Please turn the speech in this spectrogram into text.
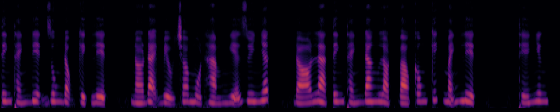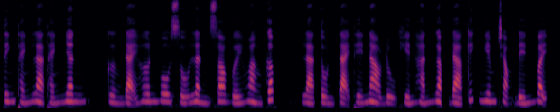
tinh thánh điện rung động kịch liệt, nó đại biểu cho một hàm nghĩa duy nhất, đó là tinh thánh đang lọt vào công kích mãnh liệt. Thế nhưng tinh thánh là thánh nhân, cường đại hơn vô số lần so với hoàng cấp, là tồn tại thế nào đủ khiến hắn gặp đả kích nghiêm trọng đến vậy.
